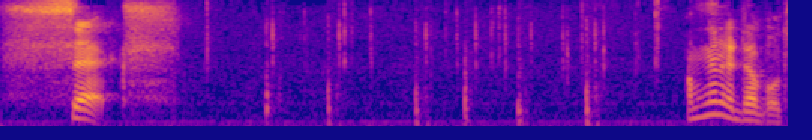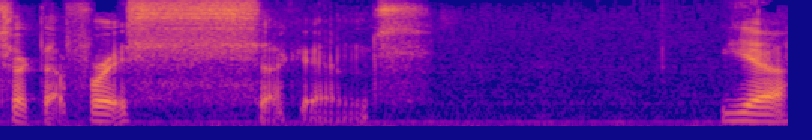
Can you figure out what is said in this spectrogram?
six. I'm gonna double check that for a second. Yeah.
